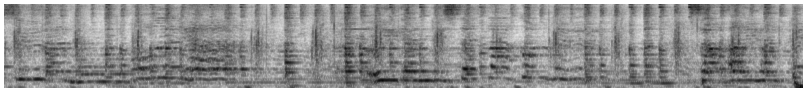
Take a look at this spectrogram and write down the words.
sydän mulla Yhden pistet lahkon ainoa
